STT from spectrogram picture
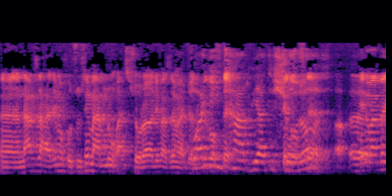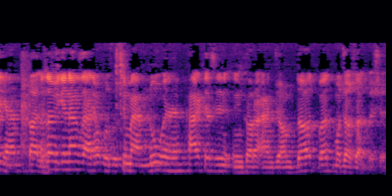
نقض حریم خصوصی ممنوع است. شورای عالی فضای مجازی گفته تقویت شورا اینو من بگم. بله. مثلا میگه نقض حریم خصوصی ممنوعه. هر کسی این کارو انجام داد باید مجازات بشه.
